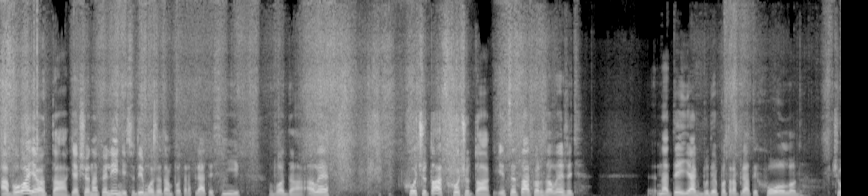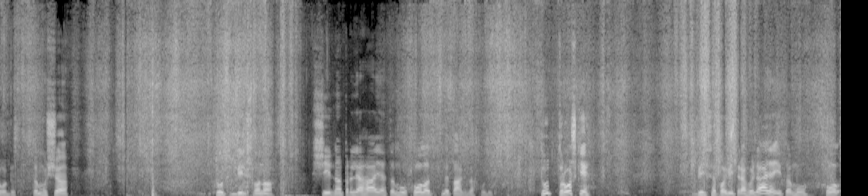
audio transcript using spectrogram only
А буває отак. Якщо на коліні, сюди може там потрапляти сніг, вода. Але хочу так, хочу так. І це також залежить на те, як буде потрапляти холод в чобіт. Тому що тут більш воно щільно прилягає, тому холод не так заходить. Тут трошки більше повітря гуляє і тому хол...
